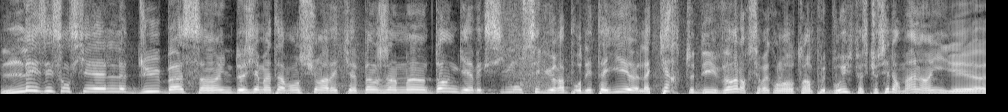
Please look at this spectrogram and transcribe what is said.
Les essentiels du bassin, une deuxième intervention avec Benjamin Dang et avec Simon Segura pour détailler euh, la carte des vins. Alors c'est vrai qu'on entend un peu de bruit parce que c'est normal, hein, il est euh,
